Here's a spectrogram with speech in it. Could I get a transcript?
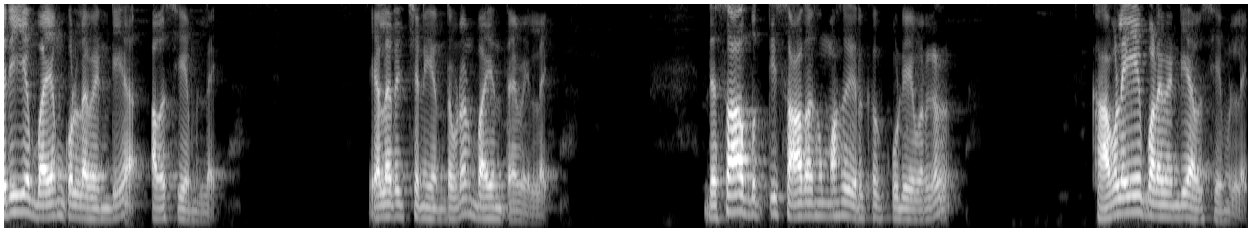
பெரிய பயம் கொள்ள வேண்டிய அவசியமில்லை. எலரிச்சனி என்றவுடன் பயம் தேவையில்லை. தசாபுத்தி சாதகமாக இருக்கக்கூடியவர்கள் கவலையே பட வேண்டிய அவசியமில்லை.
